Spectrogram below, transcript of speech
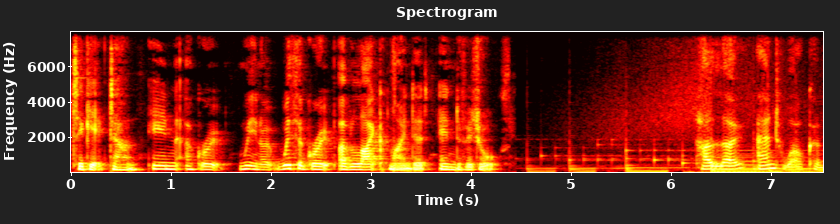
to get done in a group, you know, with a group of like-minded individuals. Hello and welcome.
